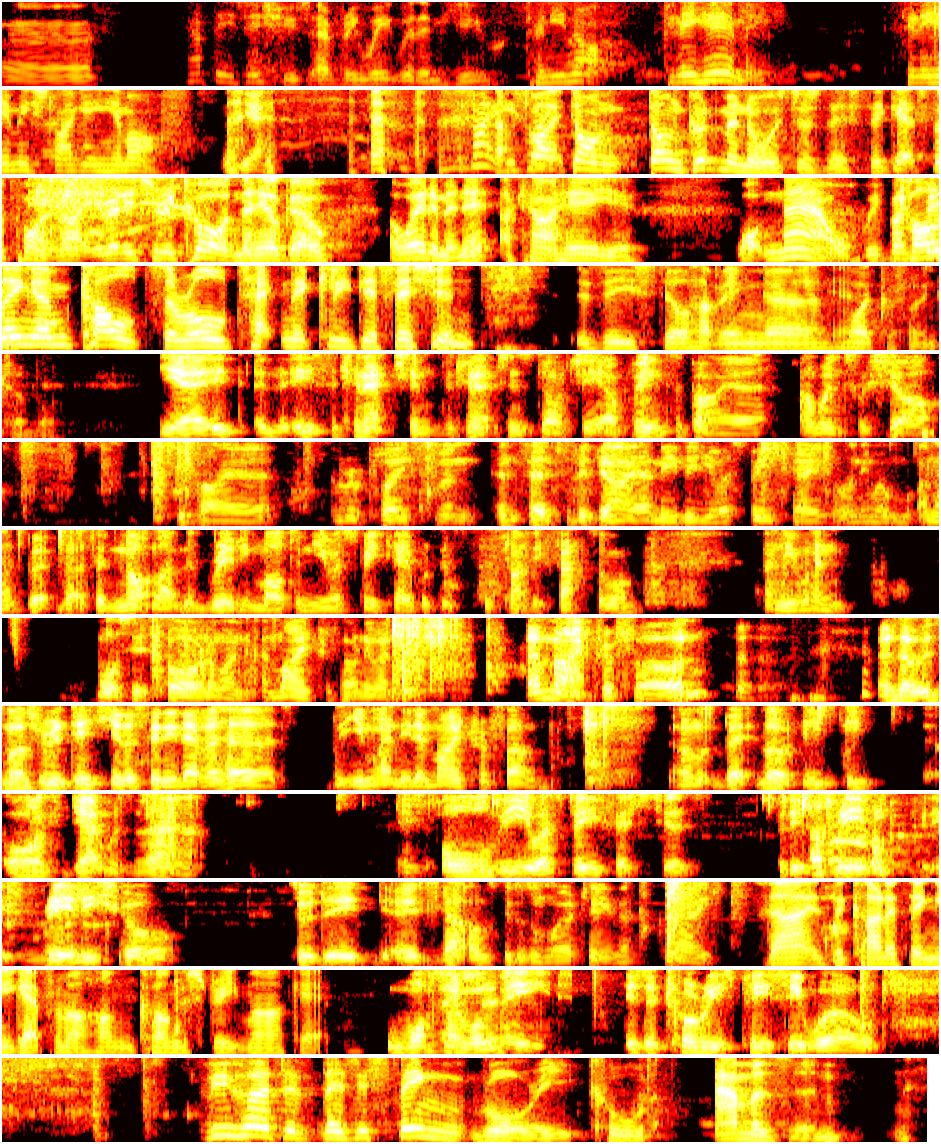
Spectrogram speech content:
Uh, I have these issues every week with him, Hugh. Can you not? Can you hear me? Can you hear me slagging him off? yeah. It's like, it's like Don, Don Goodman always does this. They gets to the point, right? You're ready to record, and then he'll go, "Oh, wait a minute, I can't hear you." What now? We've been Collingham Colts are all technically deficient. Is he still having uh, Yeah. microphone trouble? Yeah, it, it's the connection. The connection's dodgy. I've been to buy a. I went to a shop to buy a, replacement and said to the guy, "I need a USB cable." And he went, and I, but that said, not like the really modern USB cable. It's the slightly fatter one. And he went, "What's it for?" And I went, "A microphone." He went, "A microphone?" and so it was the most ridiculous thing he'd ever heard. That you might need a microphone. Um, but look, he, he, all I could get was that. It's all the USB fixtures, but it's really, but it's really short. So it, it, that obviously doesn't work either. Great. That is the kind of thing you get from a Hong Kong street market. What I will Exist. need is a Curry's PC World. Have you heard of? There's this thing, Rory, called Amazon.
